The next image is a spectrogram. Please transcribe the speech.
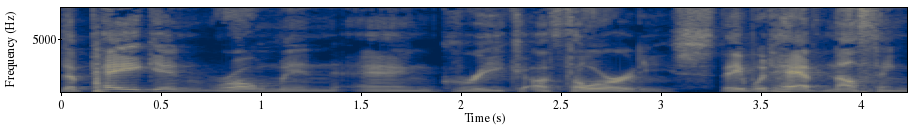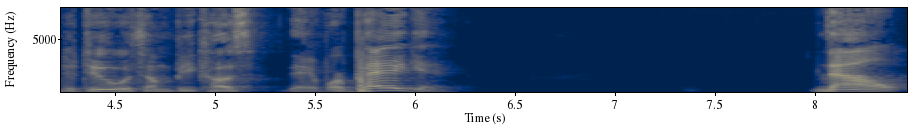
the pagan Roman and Greek authorities. They would have nothing to do with them because they were pagan. Now,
